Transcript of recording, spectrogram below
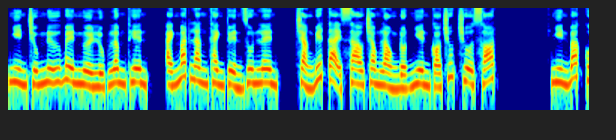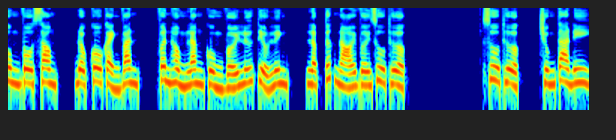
Nhìn chúng nữ bên người Lục Lâm Thiên, ánh mắt Lăng Thanh tuyển run lên, chẳng biết tại sao trong lòng đột nhiên có chút chua xót. Nhìn Bắc Cung vô song, độc cô Cảnh Văn, Vân Hồng Lăng cùng với Lữ Tiểu Linh, lập tức nói với Du Thược. Du Thược, chúng ta đi.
